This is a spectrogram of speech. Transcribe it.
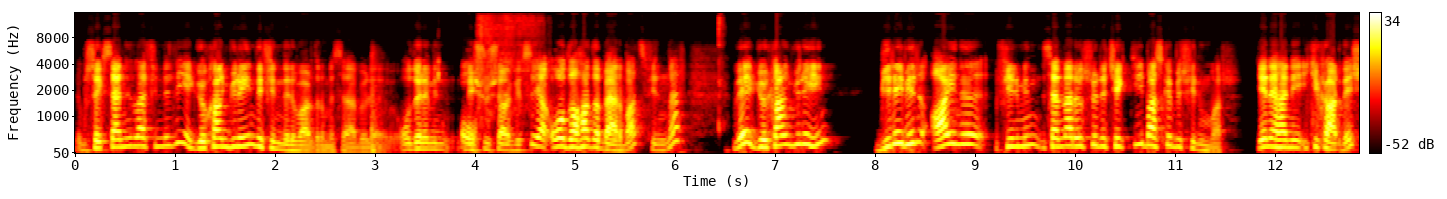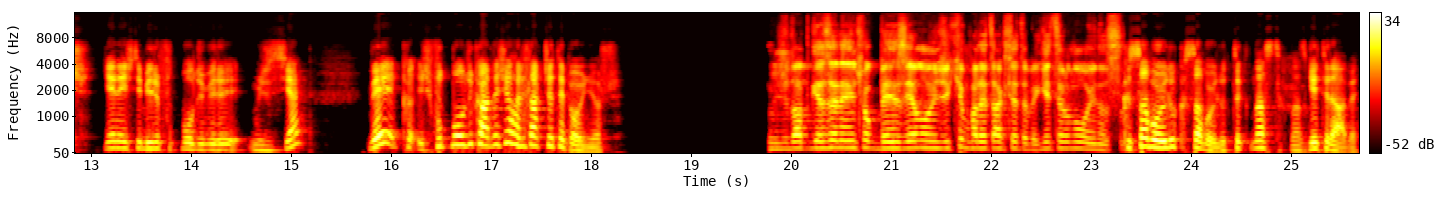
Bu 80'li yıllar filmi dedin ya Gökhan Güney'in de filmleri vardır mesela böyle. O dönemin Of. meşhur şarkısı. Ya o daha da berbat filmler. Ve Gökhan Güney'in birebir aynı filmin senaryosuyla çektiği başka bir film var. Gene hani iki kardeş. Gene işte biri futbolcu biri müzisyen. Ve futbolcu kardeşi Halit Akçatepe oynuyor. Müjdat Gezen'e en çok benzeyen oyuncu kim? Halit Akçatepe. Getir onu oynasın. Kısa boylu kısa boylu. Tıknaz tıknaz. Getir abi.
